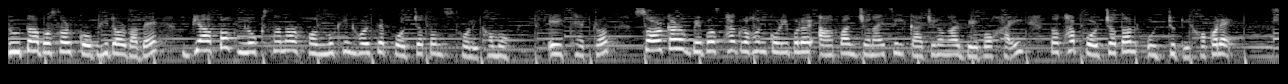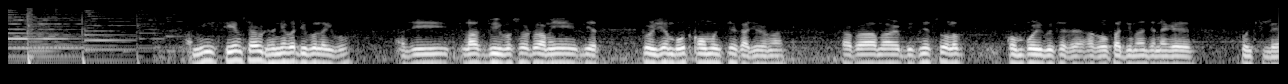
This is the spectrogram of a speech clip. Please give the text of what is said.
দুটা বছৰ কভিডৰ বাবে ব্যাপক লোকচানৰ সন্মুখীন হৈছে পৰ্যটনস্থলীসমূহ এই ক্ষেত্ৰত চৰকাৰক ব্যৱস্থা গ্ৰহণ কৰিবলৈ আহ্বান জনাইছিল কাজিৰঙাৰ ব্যৱসায়ী তথা পৰ্যটন উদ্যোগীসকলে। আমি চি এম ছাৰক ধন্যবাদ দিব লাগিব। আজি লাষ্ট দুই বছৰতো আমি ইয়াত টুৰিজম বহুত কম হৈছে কাজিৰঙাত। তাৰপৰা আমাৰ বিজনেছো অলপ কম পৰি গৈছে আগৰ পৰা যিমান যেনেকৈ হৈছিলে।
